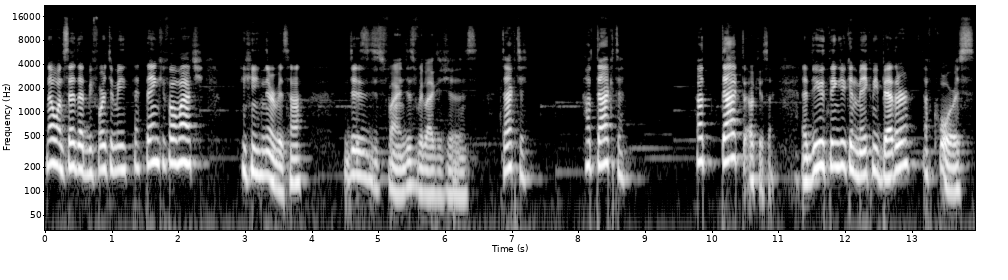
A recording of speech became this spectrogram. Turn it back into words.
no one said that before to me. Thank you so much. Nervous, huh? Just, just fine. Just relax, just. Doctor. Doctor. Doctor. Okay, sorry. Uh, do you think you can make me better? Of course.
